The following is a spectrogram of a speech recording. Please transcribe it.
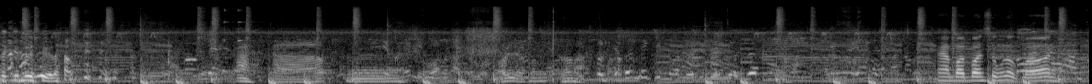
จะกินมือถือแล้วอะครับเอาอย่าเพิ่งอ่าบนบนสูงลูกบนถ่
